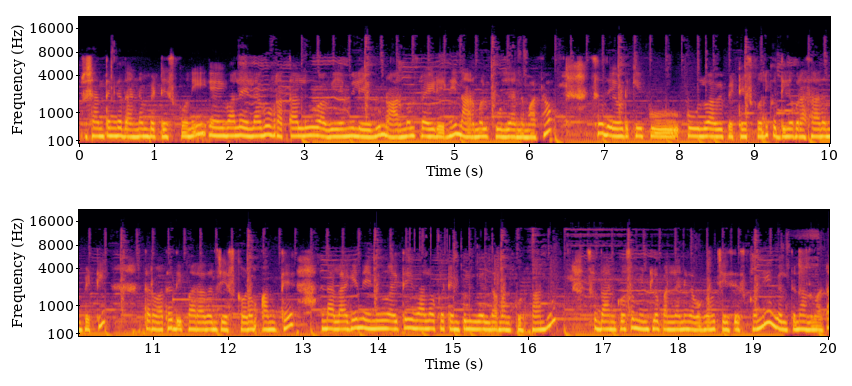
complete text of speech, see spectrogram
ప్రశాంతంగా దండం పెట్టేసుకొని ఇవాళ ఎలాగో వ్రతాలు అవి ఏమీ లేవు. నార్మల్ ఫ్రైడేని నార్మల్ పూజ అన్నమాట. సో దేవుడికి పూ పూలు అవి పెట్టేసుకొని కొద్దిగా ప్రసాదం పెట్టి తర్వాత దీపారాధన చేసుకోవడం అంతే. అండ్ అలాగే నేను అయితే ఇవాళ ఒక టెంపుల్కి వెళ్దాం అనుకుంటున్నాను. సో దానికోసం ఇంట్లో పనులన్నీ గబగబా చేసేసుకొని వెళ్తున్నాను అనమాట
